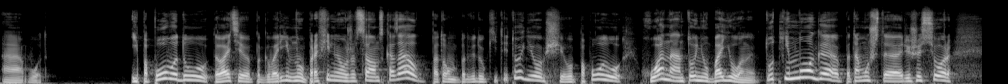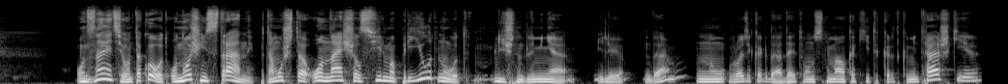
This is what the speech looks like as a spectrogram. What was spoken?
А, вот. И по поводу, давайте поговорим, ну, про фильм я уже в целом сказал, потом подведу какие-то итоги общие, по поводу Хуана Антонио Байоны. Тут немного, потому что режиссер он, знаете, он такой вот, он очень странный, потому что он начал с фильма «Приют», ну вот лично для меня, или, да, ну вроде как да, до этого он снимал какие-то короткометражки,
